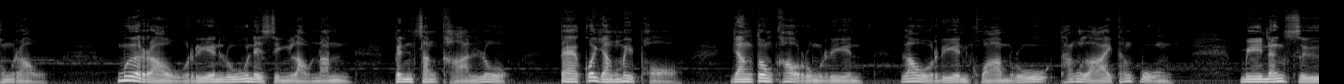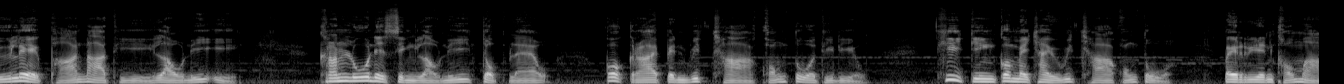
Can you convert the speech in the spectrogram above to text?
ของเรา เมื่อเราเรียนรู้ในสิ่งเหล่านั้น เป็นสังขารโลก แต่ก็ยังไม่พอ ยังต้องเข้าโรงเรียน เล่าเรียนความรู้ทั้งหลายทั้งปวง มีหนังสือเลขผานาทีเหล่านี้อีก ครั้นรู้ในสิ่งเหล่านี้จบแล้ว ก็กลายเป็นวิชาของตัวทีเดียว ที่จริงก็ไม่ใช่วิชาของตัว ไปเรียนเขามา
